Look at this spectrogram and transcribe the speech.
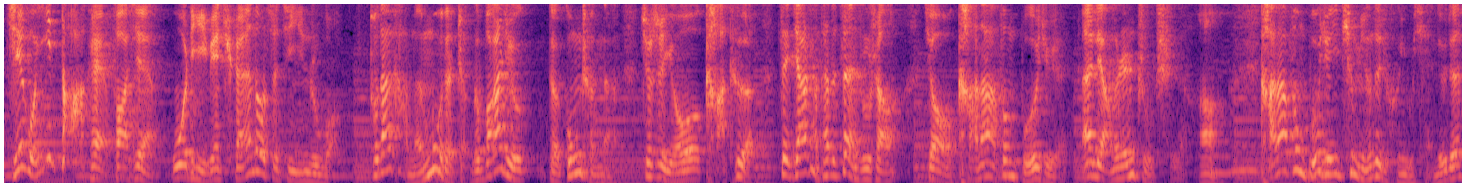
结果一打开，发现我里边全都是金银珠宝。图坦卡门墓的整个挖掘的工程呢，就是由卡特再加上他的赞助商叫卡纳丰伯爵，哎，两个人主持的啊。卡纳丰伯爵一听名字就很有钱，对不对？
